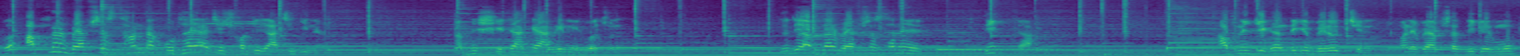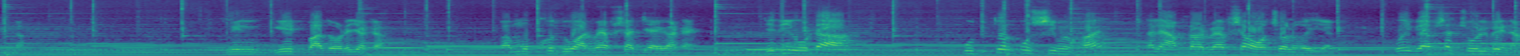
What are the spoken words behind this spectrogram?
তো আপনার ব্যবসার স্থানটা কোথায় আছে, সঠিক আছে কিনা? আপনি সেটাকে আগে নির্বাচন যদি আপনার ব্যবসা স্থানের দিকটা আপনি যেখান থেকে বেরোচ্ছেন মানে ব্যবসার দিকের মুখটা মেন গেট বা দরজাটা বা মুখ্য দুয়ার ব্যবসার জায়গাটায়। যদি ওটা উত্তর পশ্চিমে হয়, তাহলে আপনার ব্যবসা অচল হয়ে যাবে। ওই ব্যবসা চলবে না।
